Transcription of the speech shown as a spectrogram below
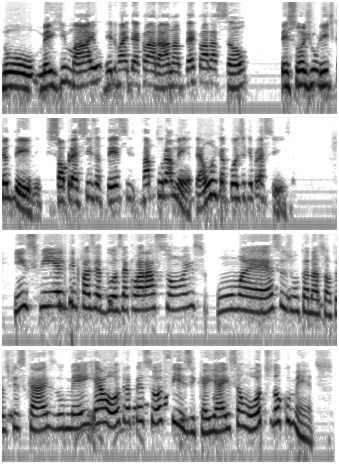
no mês de maio, ele vai declarar na declaração pessoa jurídica dele. Só precisa ter esse faturamento. É a única coisa que precisa. Enfim, ele tem que fazer duas declarações. Uma é essa, juntando as notas fiscais do MEI, e a outra é pessoa física. E aí são outros documentos.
